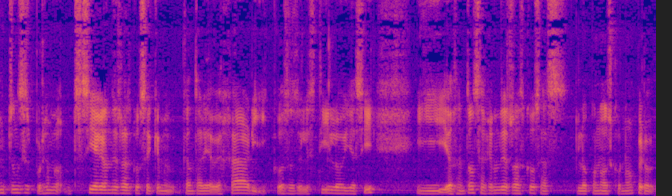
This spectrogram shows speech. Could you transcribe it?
Entonces, por ejemplo, sí a grandes rasgos sé que me encantaría viajar y cosas del estilo y así. Y, o sea, entonces a grandes rasgos lo conozco, ¿no? Pero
